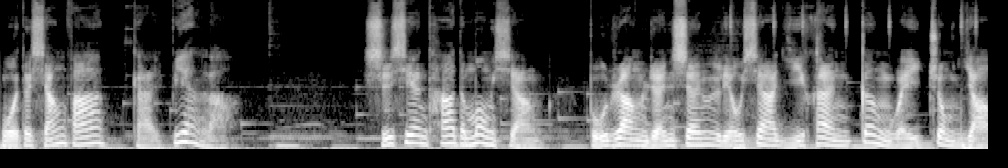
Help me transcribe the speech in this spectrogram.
我的想法改变了。实现他的梦想，不让人生留下遗憾更为重要。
